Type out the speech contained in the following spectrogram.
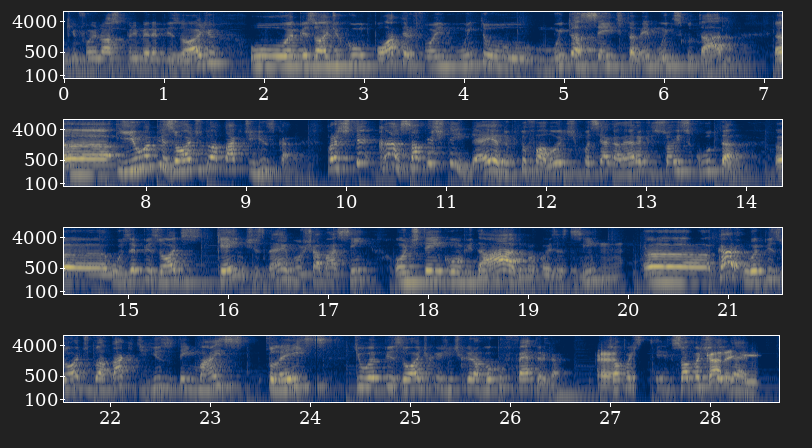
que foi o nosso primeiro episódio. O episódio com o Potter foi muito, muito aceito também, muito escutado. Uh, e o episódio do ataque de riso, cara. Pra te ter, cara, só pra te ter ideia do que tu falou, de, tipo assim, a galera que só escuta uh, os episódios quentes, né? Vou chamar assim, onde tem convidado, uma coisa assim. Uhum. Uh, cara, o episódio do ataque de riso tem mais plays que o episódio que a gente gravou com o Fetter, cara. É. Só pra te, só pra te cara, ter ideia. E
